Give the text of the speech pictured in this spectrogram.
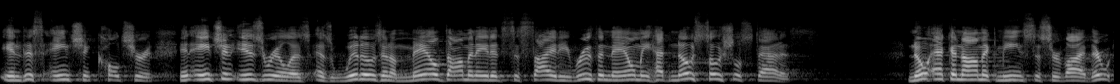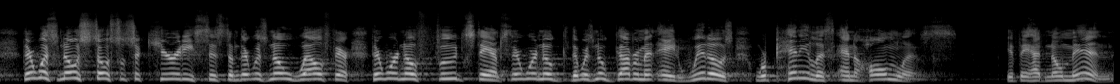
in this ancient culture. In ancient Israel, as, as widows in a male dominated society, Ruth and Naomi had no social status no economic means to survive. There, there was no social security system. There was no welfare. There were no food stamps. There, were no, there was no government aid. Widows were penniless and homeless if they had no men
